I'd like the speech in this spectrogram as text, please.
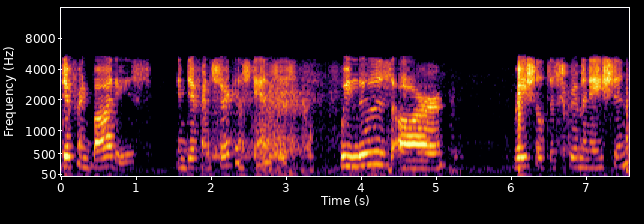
different bodies in different circumstances, we lose our racial discrimination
